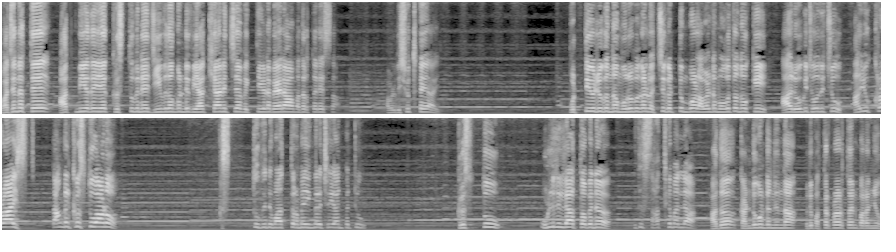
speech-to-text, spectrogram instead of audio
വചനത്തെ ആത്മീയതയെ ക്രിസ്തുവിനെ ജീവിതം കൊണ്ട് വ്യാഖ്യാനിച്ച വ്യക്തിയുടെ പേരാ മദർ തെരേസ. അവൾ വിശുദ്ധയായി. പൊട്ടിയൊഴുകുന്ന മുറിവുകൾ വെച്ച് കെട്ടുമ്പോൾ അവളുടെ മുഖത്ത് നോക്കി ആ രോഗി ചോദിച്ചു ആർ യു ക്രൈസ്റ്റ് താങ്കൾ ക്രിസ്തുവാണോ? ക്രിസ്തുവിന് മാത്രമേ ഇങ്ങനെ ചെയ്യാൻ പറ്റൂ. ക്രിസ്തു ഉള്ളിലില്ലാത്തവന് ഇത് സാധ്യമല്ല. അത് കണ്ടുകൊണ്ട് നിന്ന ഒരു പത്രപ്രവർത്തകൻ പറഞ്ഞു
